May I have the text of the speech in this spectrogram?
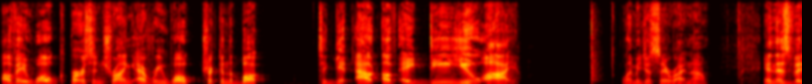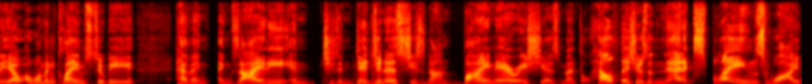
of a woke person trying every woke trick in the book to get out of a DUI. Let me just say right now. In this video, a woman claims to be having anxiety and she's indigenous, she's non binary, she has mental health issues, and that explains why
